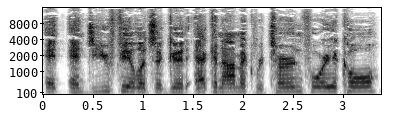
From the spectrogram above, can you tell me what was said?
And, and do you feel it's a good economic return for you, Cole?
